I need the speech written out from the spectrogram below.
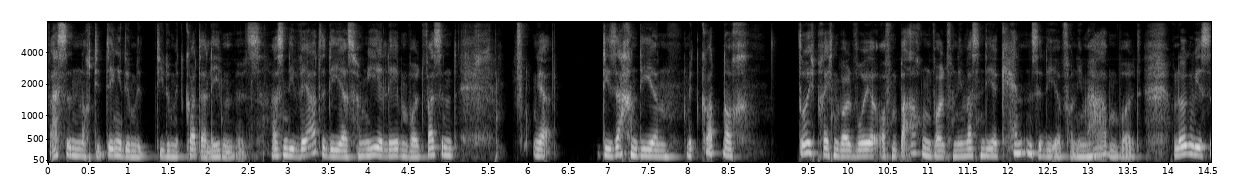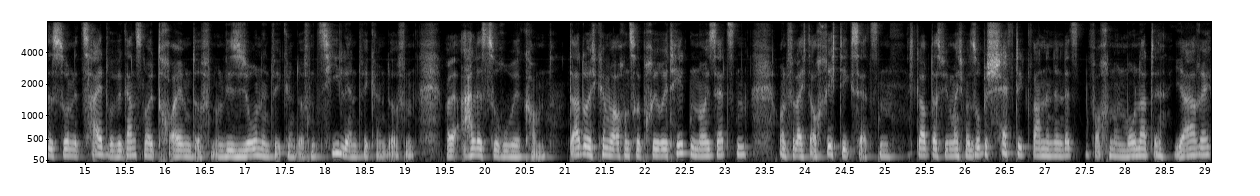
was sind noch die Dinge, die du mit, die du mit Gott erleben willst? Was sind die Werte, die ihr als Familie leben wollt? Was sind, ja, die Sachen, die ihr mit Gott noch durchbrechen wollt, wo ihr Offenbarung wollt von ihm, was sind die Erkenntnisse, die ihr von ihm haben wollt. Und irgendwie ist es so eine Zeit, wo wir ganz neu träumen dürfen und Visionen entwickeln dürfen, Ziele entwickeln dürfen, weil alles zur Ruhe kommt. Dadurch können wir auch unsere Prioritäten neu setzen und vielleicht auch richtig setzen. Ich glaube, dass wir manchmal so beschäftigt waren in den letzten Wochen und Monate, Jahre,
